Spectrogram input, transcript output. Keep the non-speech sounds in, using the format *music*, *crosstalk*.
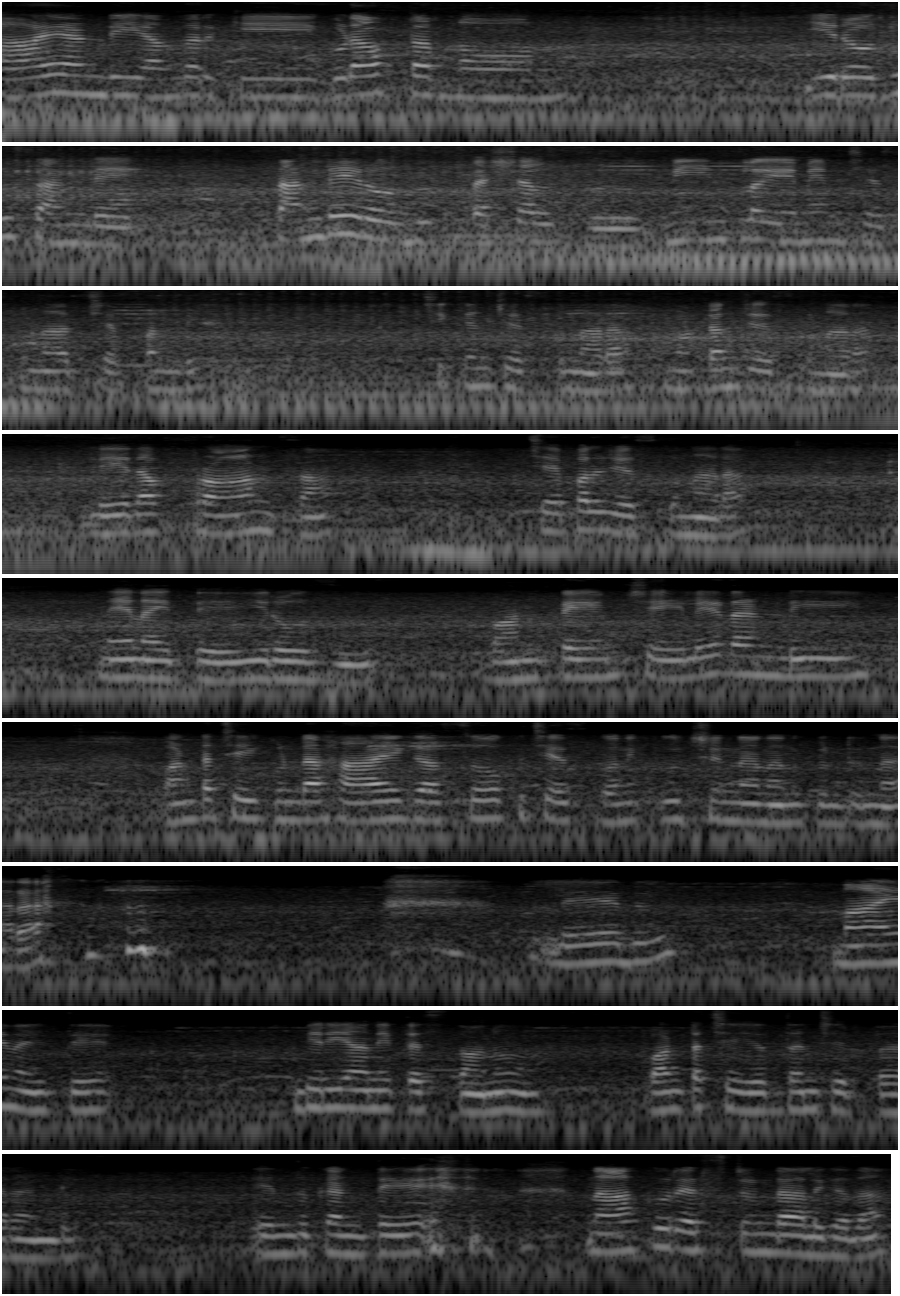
Hi అండి అందరికీ. Good afternoon ఈరోజు సండే సండే రోజు స్పెషల్స్ మీ ఇంట్లో ఏమేమి చేసుకున్నారు చెప్పండి. చికెన్ చేసుకున్నారా? మటన్ చేసుకున్నారా? లేదా ఫ్రాన్సా చేపలు చేసుకున్నారా? నేనైతే ఈరోజు వంట ఏం చేయలేదండి. వంట చేయకుండా హాయిగా సోకు చేసుకొని కూర్చున్నాను అనుకుంటున్నారా? లేదు. మా ఆయన అయితే బిర్యానీ తెస్తాను. వంట చేయొద్దని చెప్పారండి. ఎందుకంటే నాకు రెస్ట్ ఉండాలి కదా.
